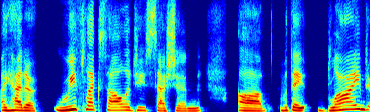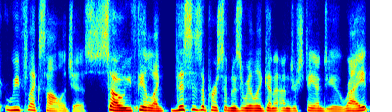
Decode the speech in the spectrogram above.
I had a reflexology session uh, with a blind reflexologist. So you feel like this is a person who's really going to understand you, right?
